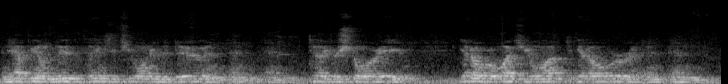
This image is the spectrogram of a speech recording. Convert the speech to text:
and help him do the things that you want him to do and, and, and tell your story and get over what you want to get over and, and, and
